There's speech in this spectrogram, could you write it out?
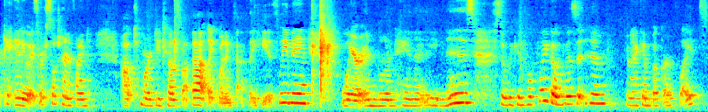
Okay, anyways, we're still trying to find out more details about that, like when exactly he is leaving, where in Montana it even is, so we can hopefully go visit him and I can book our flights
